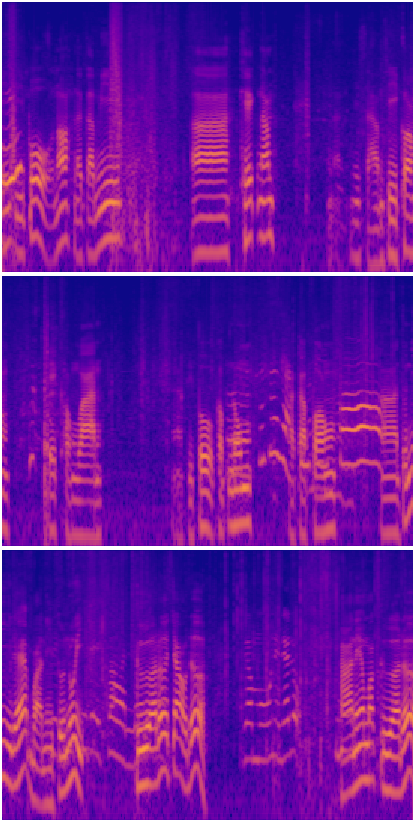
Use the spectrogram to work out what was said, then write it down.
มีปีโป้เนาะแล้วก็มีอ่าเค้กน้ำอ่ามีสามสี่กล่องเค้กของหวานอ่าปีโป้กับนมอยากปลากระป๋องโป้อ่าตัวนี้แหละบาดนี้ตัวนุ่ยได้ก่อนเกลือเด้อเจ้าเด้อ เกลือหมูนี่นะลูกหาแนวมาเกลือเด้อ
